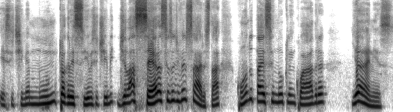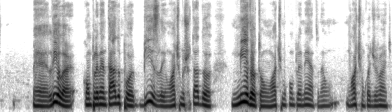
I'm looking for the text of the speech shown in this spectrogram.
Esse time é muito agressivo. Esse time dilacera seus adversários, tá? Quando tá esse núcleo em quadra, Yannis, é, Lillard, complementado por Beasley, um ótimo chutador, Middleton, um ótimo complemento, né, um, um ótimo coadjuvante,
